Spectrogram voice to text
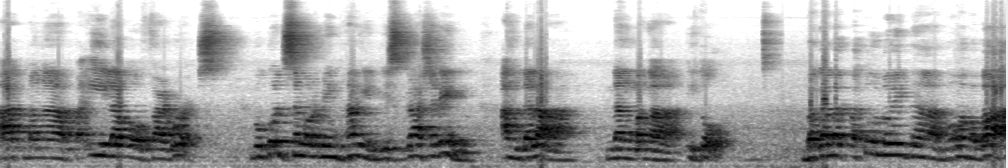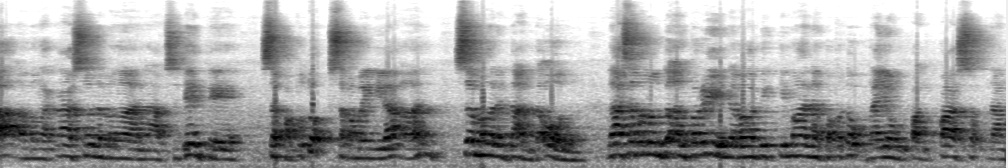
at mga pailaw o fireworks. Bukod sa maraming hangin, disgrasya rin ang dala ng mga ito. Bagamat patuloy na bumababa ang mga kaso ng mga naaksidente sa paputok sa Kamaynilaan sa mga nagdaang taon, nasa manundaan pa rin ang mga biktima ng paputok ngayong pagpasok ng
